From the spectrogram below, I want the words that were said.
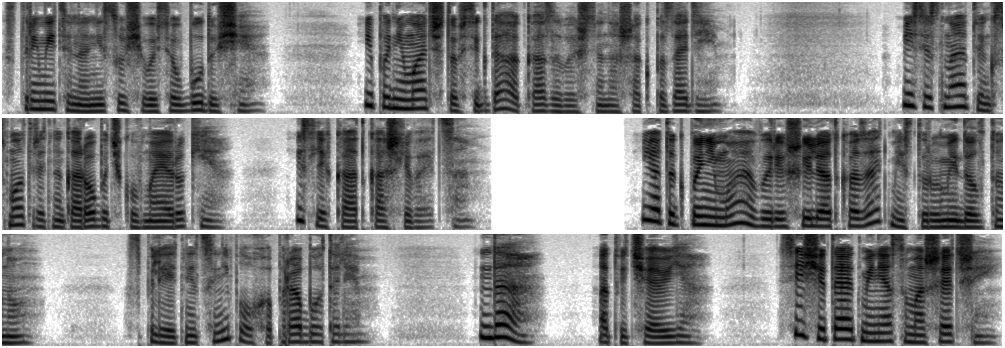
стремительно несущегося в будущее. и понимать, что всегда оказываешься на шаг позади. Миссис Найтвинг смотрит на коробочку в моей руке и слегка откашливается. «Я так понимаю, вы решили отказать мистеру Миддлтону?» Сплетницы неплохо поработали. «Да», — отвечаю я. «Все считают меня сумасшедшей.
